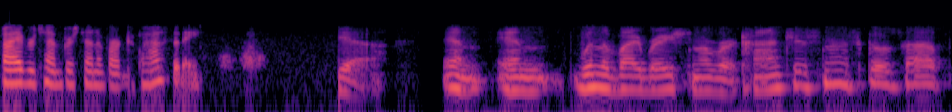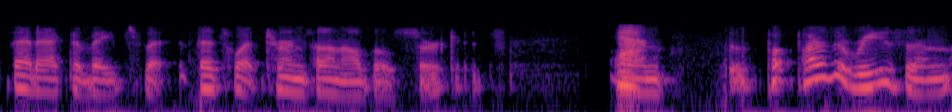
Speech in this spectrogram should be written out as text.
five or ten percent of our capacity. Yeah. And and when the vibration of our consciousness goes up, that activates that. That's what turns on all those circuits. Yeah. And part of the reason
